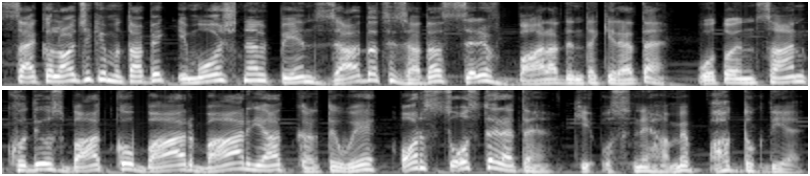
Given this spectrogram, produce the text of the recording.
साइकोलॉजी के मुताबिक इमोशनल पेन ज़्यादा से ज़्यादा सिर्फ़ बारह दिन तक ही रहता है। वो तो इंसान खुद ही उस बात को बार बार याद करते हुए और सोचते रहते हैं कि उसने हमें बहुत दुख दिया है।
